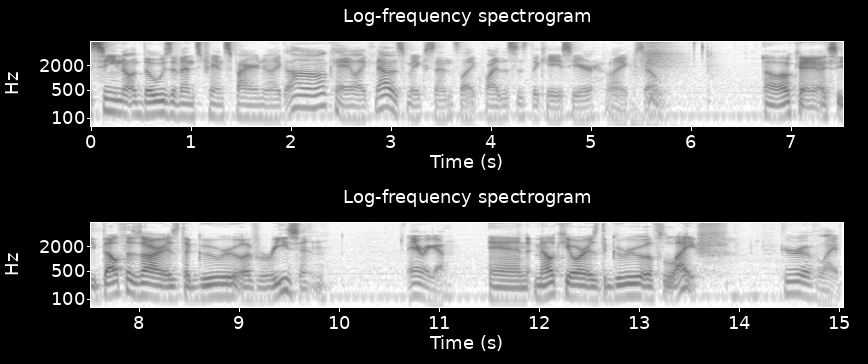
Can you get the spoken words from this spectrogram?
seeing those events transpire and you're like, "Oh, okay, like now this makes sense like why this is the case here." Like so Oh, okay. I see. Balthazar is the guru of reason, there we go. and Melchior is the guru of life. Guru of life.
